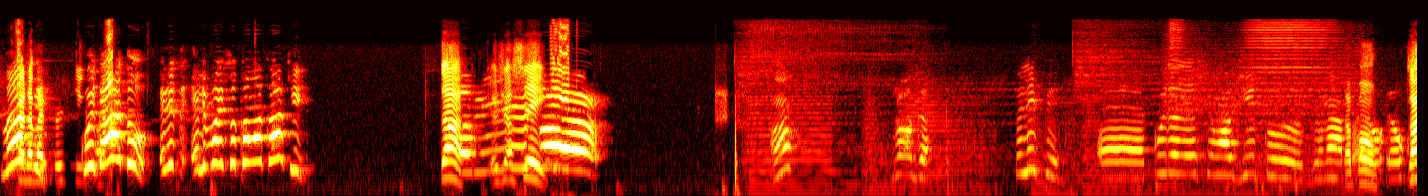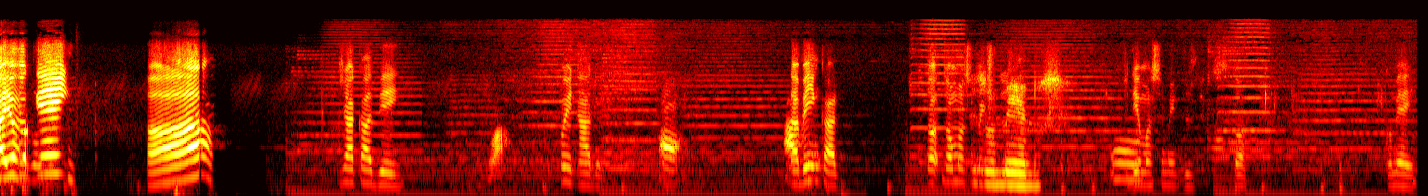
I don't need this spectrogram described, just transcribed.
Luffy, cuidado! Ele, ele vai soltar um ataque. Tá, eu já sei. Hã? Droga. Felipe, é, cuida desse maldito do Napa. Tá bom. Eu, eu Caiu alguém! Ah! Já acabei. Uau. Foi nada. É. Tá bem, cara? To- Toma uma Mais semente ou dos menos. Te dei uma semente dos dedos. Tó. Come aí.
